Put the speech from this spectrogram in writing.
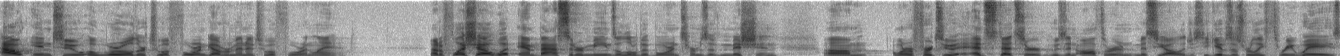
out into a world or to a foreign government and to a foreign land. Now, to flesh out what ambassador means a little bit more in terms of mission, um, I want to refer to Ed Stetzer, who's an author and missiologist. He gives us really three ways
